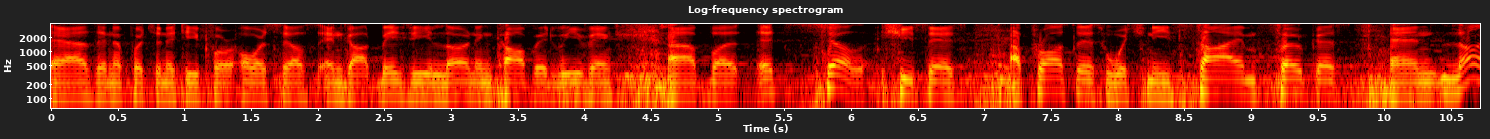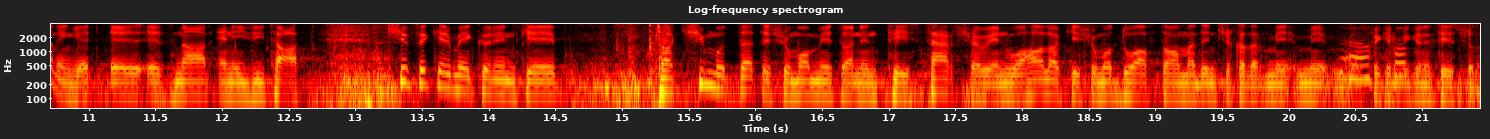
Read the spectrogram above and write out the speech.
as an opportunity for ourselves and got busy learning carpet weaving. Uh, but it's still, she says, a process which needs time, focus and learning it is not an easy task. چه فکر میکنین که تا چی مدت شما میتونین تیزتر شوین و حالا که شما دو هفته آمدین چقدر می می فکر خب. میکنین تیز شده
